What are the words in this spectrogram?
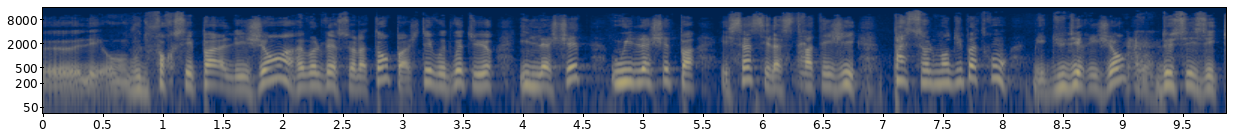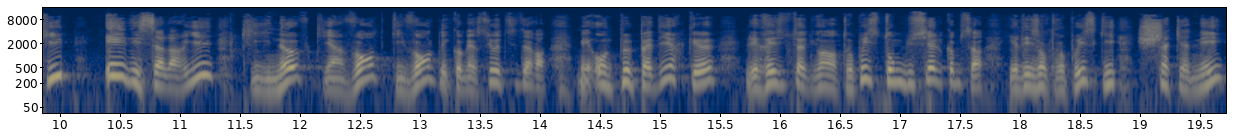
euh, les- vous ne forcez pas les gens, un revolver sur la tempe, à acheter votre voiture. Ils l'achètent ou ils ne l'achètent pas. Et ça, c'est la stratégie, pas seulement du patron, mais du dirigeant, de ses équipes et des salariés qui innovent, qui inventent, qui vendent, les commerciaux, etc. Mais on ne peut pas dire que les résultats d'une grande entreprise tombent du ciel comme ça. Il y a des entreprises qui, chaque année,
